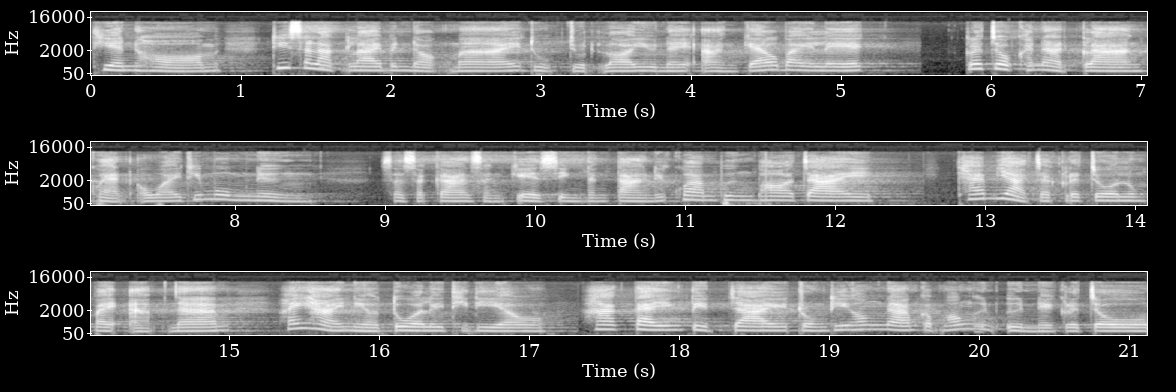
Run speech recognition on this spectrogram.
เทียนหอมที่สลักลายเป็นดอกไม้ถูกจุดลอยอยู่ในอ่างแก้วใบเล็ก กระจกขนาดกลางแขวนเอาไว้ที่มุมหนึ่งสัสการสังเกตสิ่งต่างๆ ด้วยความพึงพอใจ แทบอยากจะกระโจนลงไปอาบน้ำให้หายเหนียวตัวเลยทีเดียว หากแต่ยังติดใจตรงที่ห้องน้ำกับห้องอื่นๆ ในกระโจม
